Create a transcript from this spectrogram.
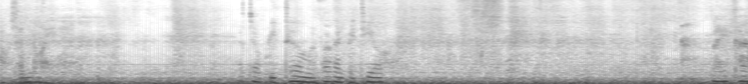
าสันหน่อยเจ้าปิดเทอมมาพากันไปเที่ยว ไปค่ะ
